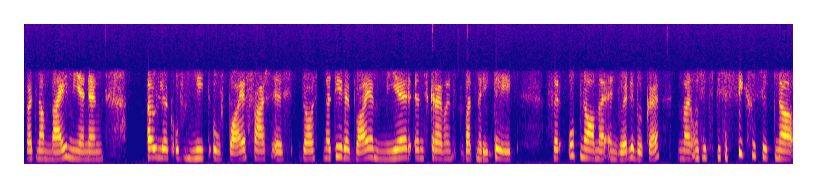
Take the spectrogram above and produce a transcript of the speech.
wat na my mening oulik of nuut of baie vars is. Daar's natuurlik baie meer inskrywings wat Merite het vir opname in woordeboeke, maar ons het spesifiek gesoek na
